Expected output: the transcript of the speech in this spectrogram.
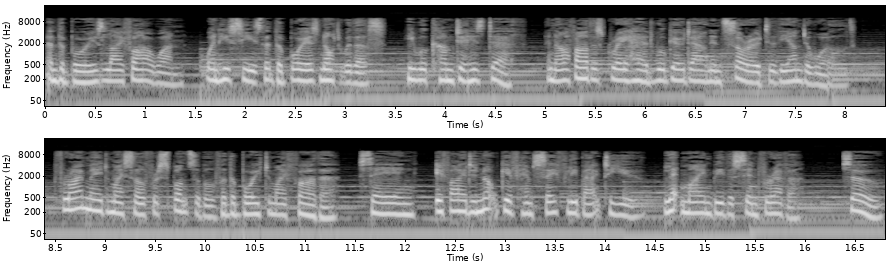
and the boy's life are one, when he sees that the boy is not with us, he will come to his death, and our father's grey head will go down in sorrow to the underworld. For I made myself responsible for the boy to my father, saying, If I do not give him safely back to you, let mine be the sin forever. So,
